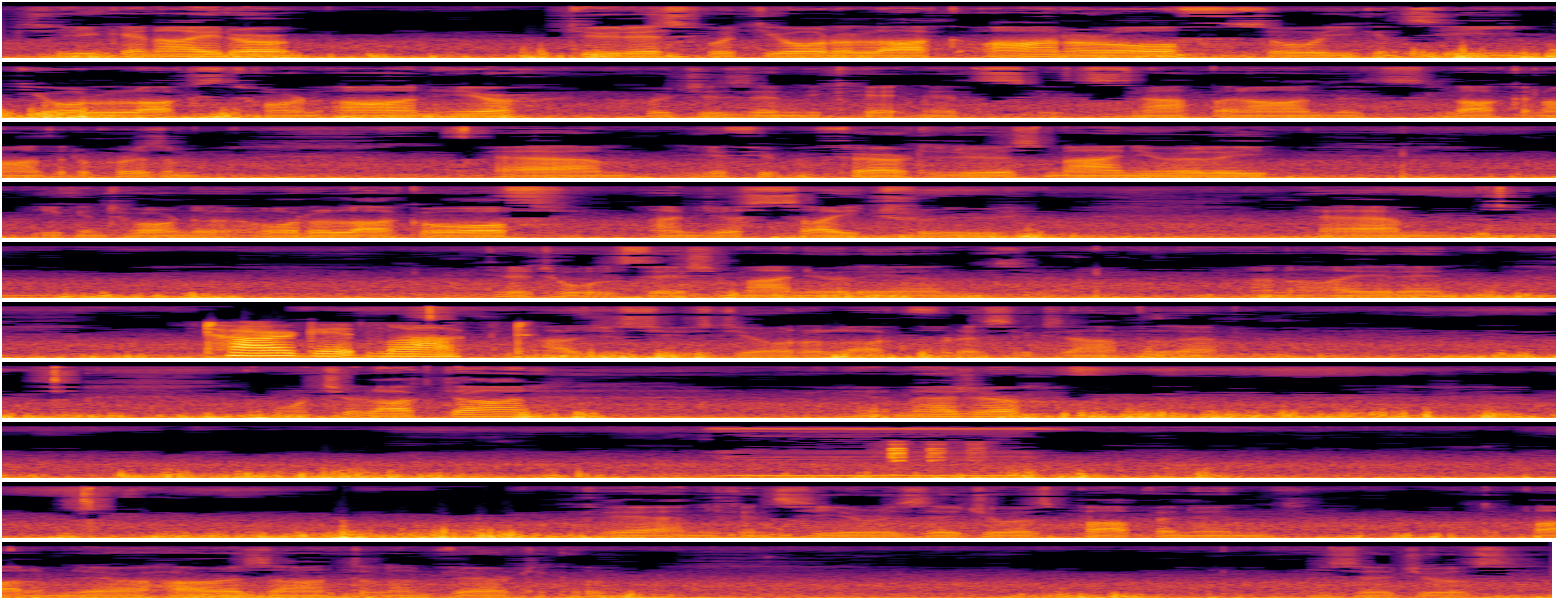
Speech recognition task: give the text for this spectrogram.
So you can either do this with the auto lock on or off so you can see the auto lock's turned on here which is indicating it's, it's snapping on, it's locking onto the prism. Um, if you prefer to do this manually, you can turn the auto lock off and just sight through um, the total station manually and, and eye it in. Target locked. I'll just use the auto lock for this example then. Once you're locked on, hit measure. Okay, and you can see your residuals popping in the bottom there, horizontal and vertical residuals.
